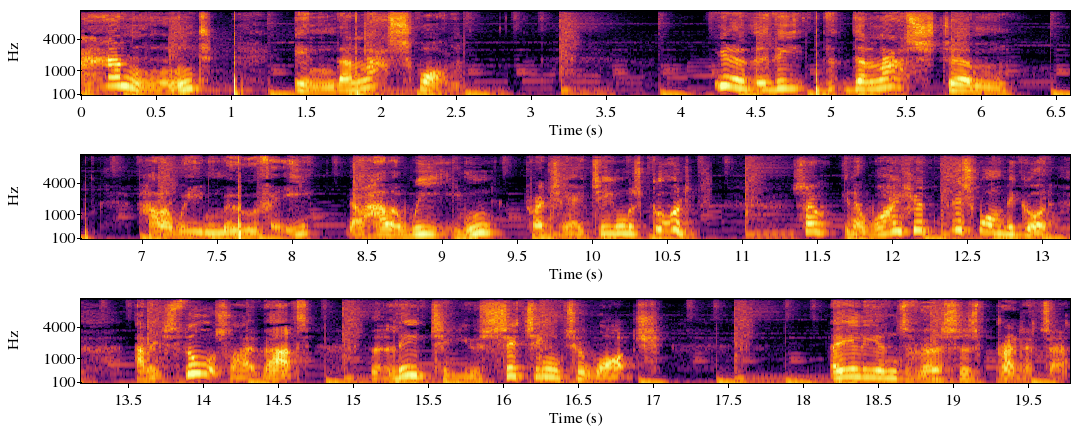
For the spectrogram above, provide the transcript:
and in the last one. You know, the the, the last um, Halloween movie, no, Halloween 2018 was good. So, you know, why should this one be good? And it's thoughts like that that lead to you sitting to watch Aliens versus Predator.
